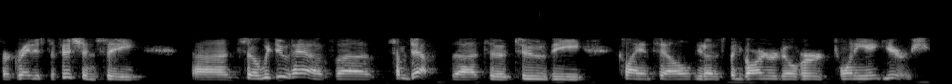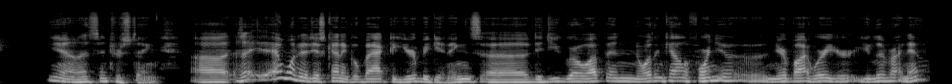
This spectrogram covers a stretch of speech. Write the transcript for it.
for greatest efficiency. Uh, so we do have, uh, some depth, uh, to, to the clientele, you know, that's been garnered over 28 years. Yeah, that's interesting. Uh, I want to just kind of go back to your beginnings. Uh, did you grow up in Northern California, uh, nearby where you you live right now?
